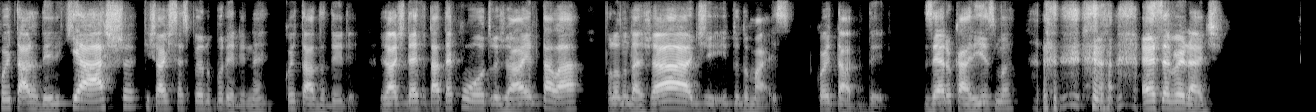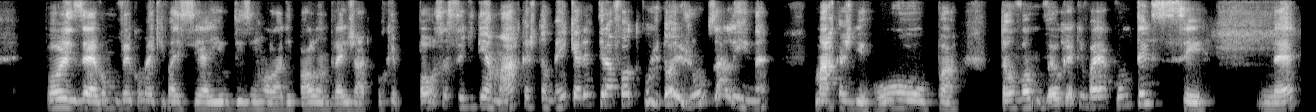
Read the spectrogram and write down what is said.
coitado dele, que acha que já está esperando por ele, né? Coitado dele. Jade deve estar até com outro já. Ele tá lá falando da Jade e tudo mais. Coitado dele. Zero carisma. Essa é a verdade. Pois é, vamos ver como é que vai ser aí o desenrolar de Paulo André e Jade, porque possa ser que tenha marcas também querendo tirar foto com os dois juntos ali, né? Marcas de roupa. Então vamos ver o que é que vai acontecer, né?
